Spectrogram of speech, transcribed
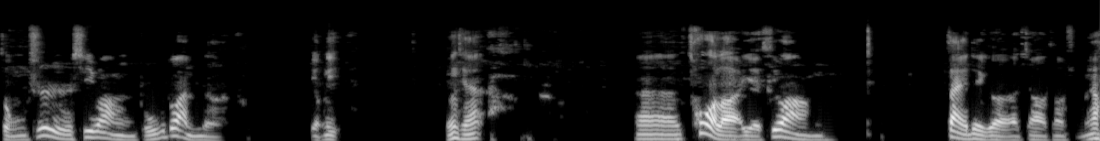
总是希望不断的盈利、赢钱，呃，错了也希望在这个叫叫什么呀，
